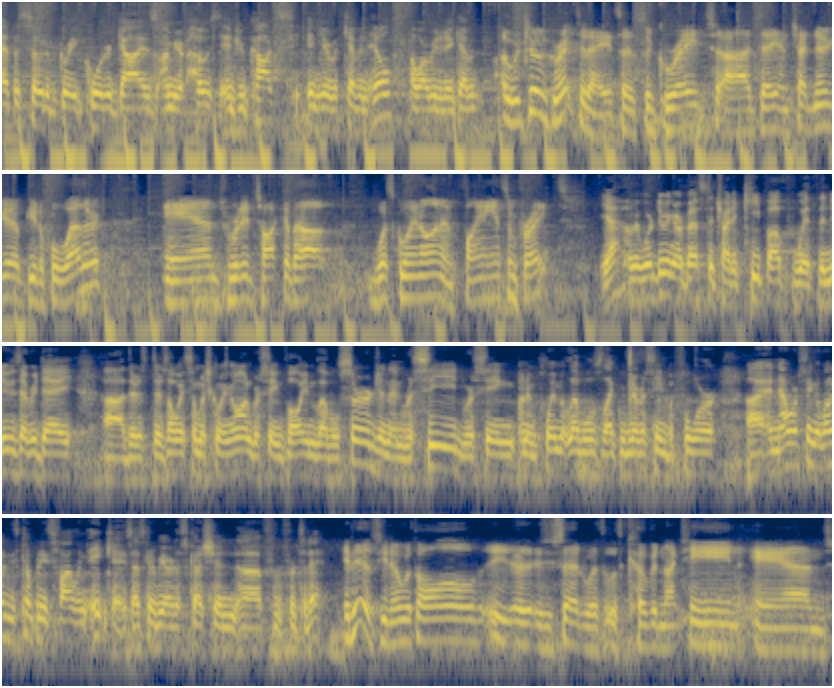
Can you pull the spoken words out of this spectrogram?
the 23rd episode of Great Quarter Guys. I'm your host, Andrew Cox, in here with Kevin Hill. How are we today, Kevin? Uh, we're doing great today. It's a, it's a great uh, day in Chattanooga, beautiful weather, and ready to talk about what's going on in finance and freight. Yeah, I mean, we're doing our best to try to keep up with the news every day. Uh, there's there's always so much going on. We're seeing volume levels surge and then recede. We're seeing unemployment levels like we've never seen before, uh, and now we're seeing a lot of these companies filing 8Ks. That's going to be our discussion uh, for, for today. It is, you know, with all as you said, with with COVID 19 and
